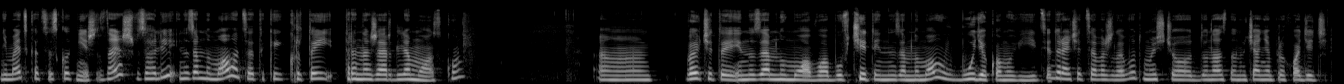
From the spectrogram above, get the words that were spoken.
Німецька це складніше. Знаєш, взагалі іноземна мова це такий крутий тренажер для мозку. Вивчити іноземну мову або вчити іноземну мову в будь-якому віці. До речі, це важливо, тому що до нас на навчання приходять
